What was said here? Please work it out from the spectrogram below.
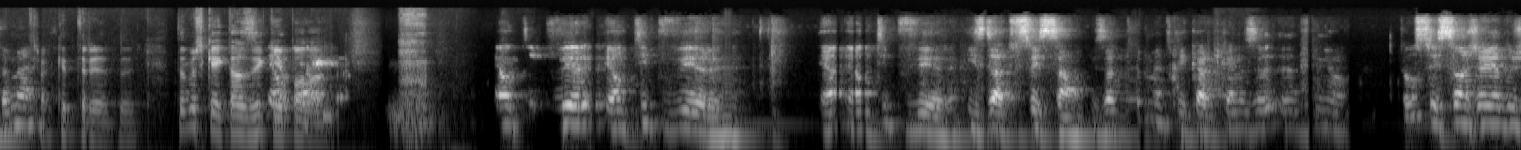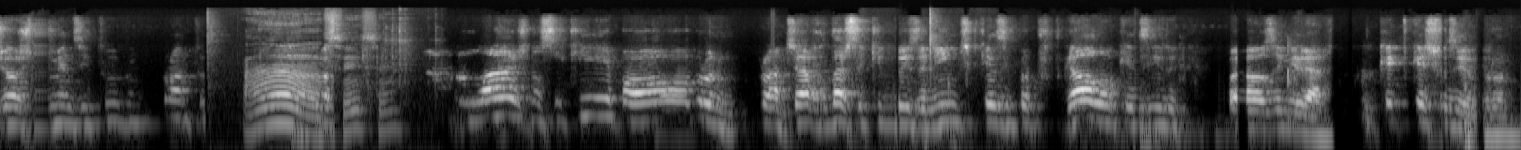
Também. troca de treta. Então, mas o que é que estás a dizer que ia para lá? É um tipo ver, é um tipo ver, é, é um tipo ver, exato, Seição, exatamente, Ricardo Canas adivinhou. Então Seição já é do Jorge Mendes e tudo, pronto, Ah, sim, sim. lá, não sei o quê, pá, ó, Bruno, pronto, já rodaste aqui dois aninhos, queres ir para Portugal ou queres ir para os Emirados? O que é que tu queres fazer, Bruno?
